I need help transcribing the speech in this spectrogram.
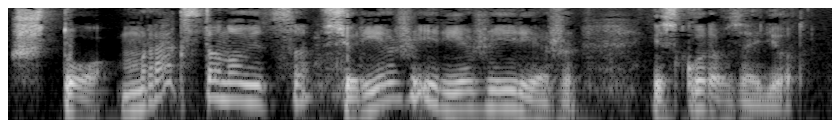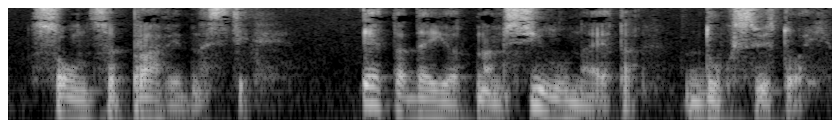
что мрак становится все реже и реже и реже. И скоро взойдет солнце праведности. Это дает нам силу на это Дух Святой.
